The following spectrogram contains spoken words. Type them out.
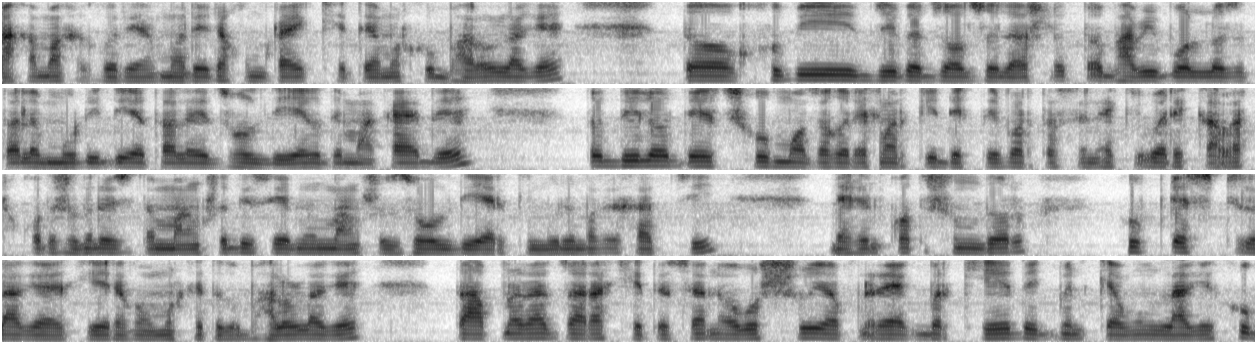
মাখা মাখা করে। আমার এরকমটাই খেতে আমার খুব ভালো লাগে। তো খুবই জিভে জল চলে আসলো। তো ভাবি বলল যে, তাহলে মুড়ি দিয়ে, তাহলে ঝোল দিয়ে ওদের মাখায় দে। তো দিল, দিয়ে খুব মজা করে আমার কি দেখতে পারতেছেন। একেবারে কালারটা কত সুন্দর হয়েছে। তো মাংস দিয়েছে এবং মাংস ঝোল দিয়ে আর কি মুড়ি মাখা খাচ্ছি। দেখেন কত সুন্দর, খুব টেস্ট লাগে আর কি। এরকম আমার খেতে খুব ভালো লাগে। তা আপনারা যারা খেতে চান অবশ্যই আপনারা একবার খেয়ে দেখবেন কেমন লাগে, খুব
